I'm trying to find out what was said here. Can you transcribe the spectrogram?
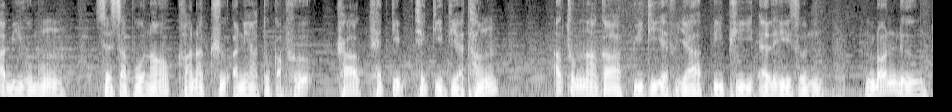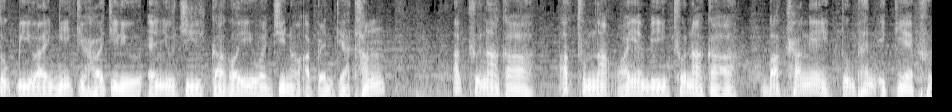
อบีอุมงเซซาปูนอคานักคืออันยาตุกับเพคราเคตกิบทิกีเตียทังอักทุมนากา PDF ยา PPLA ซุน lon lung tuk bi wai ngi ki hai ti liu NUG ka ko yi wan chi no apen tia thang ak phuna ka ak thum na YMB thuna ka ba khang e tum phen ik ye phu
